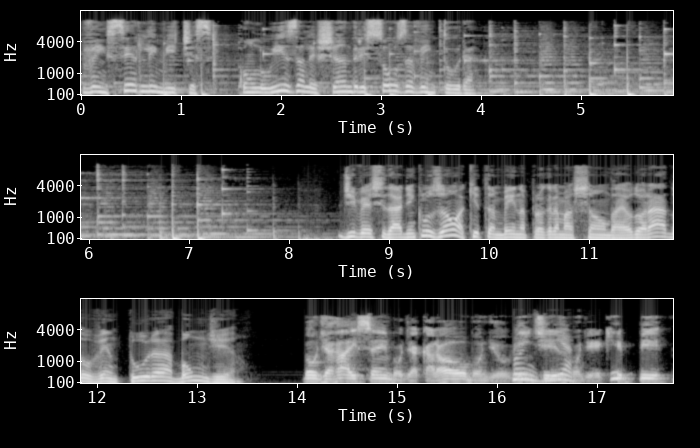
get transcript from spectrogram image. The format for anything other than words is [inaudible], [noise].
Vencer Limites, com Luiz Alexandre Souza Ventura. Diversidade e inclusão, aqui também na programação da Eldorado. Ventura, bom dia. Bom dia, Heisen. Bom dia, Carol. Bom dia, ouvintes. Bom dia, bom dia equipe.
